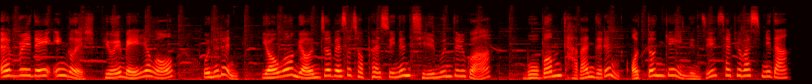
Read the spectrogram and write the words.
Everyday English, 뷰의 매일 영어. 오늘은 영어 면접에서 접할 수 있는 질문들과 모범 답안들은 어떤 게 있는지 살펴봤습니다.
